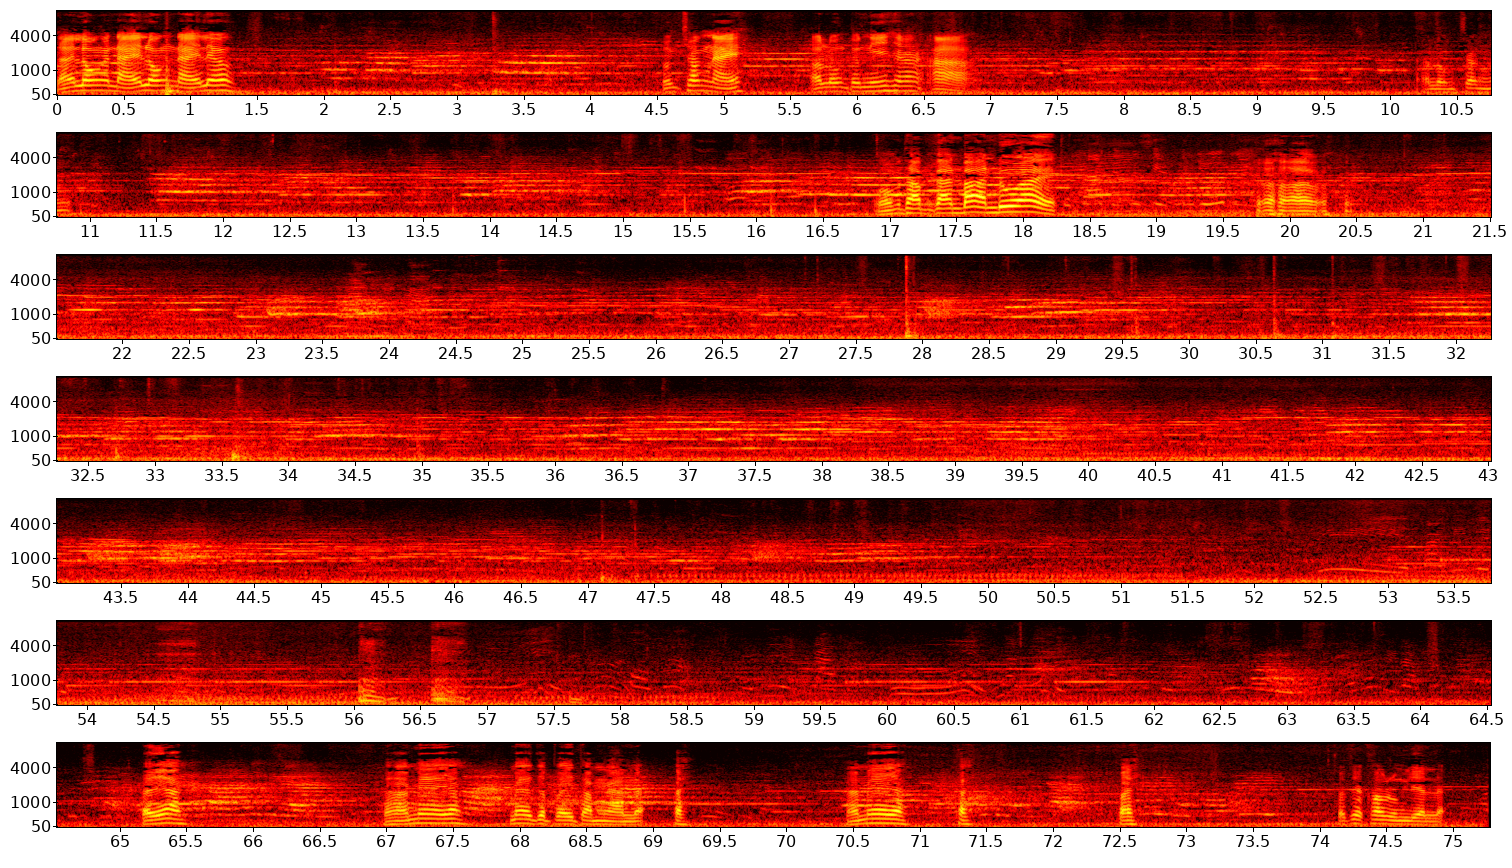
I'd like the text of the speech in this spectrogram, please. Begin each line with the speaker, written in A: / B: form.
A: ไหนลงอันไหนลงไหนเร็วลงช่องไหน เอาลงตรงนี้ใช่ไหมอ่าเอาลงช่องนี้ผมทำการบ้านด้วย ไปยังไปหาแม่ยังแม่จะไปทำงานแล้ว ไป หาแม่ยังไป ไปเขาจะเข้าโรงเรียนแล้ว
